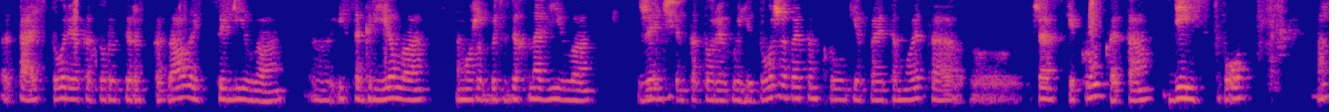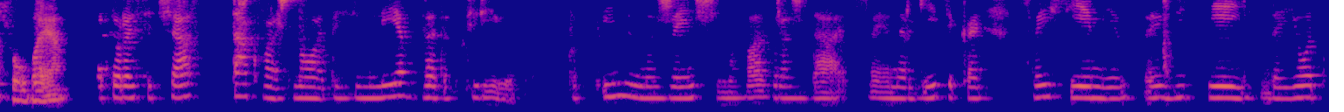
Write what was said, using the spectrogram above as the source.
та история, которую ты рассказала, исцелила э, и согрела, а может быть, вдохновила женщин, которые были тоже в этом круге. Поэтому это э, женский круг, это действо особое. Которое сейчас так важно этой земле в этот период. Вот именно женщина возрождает своей энергетикой свои семьи, своих детей, дает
